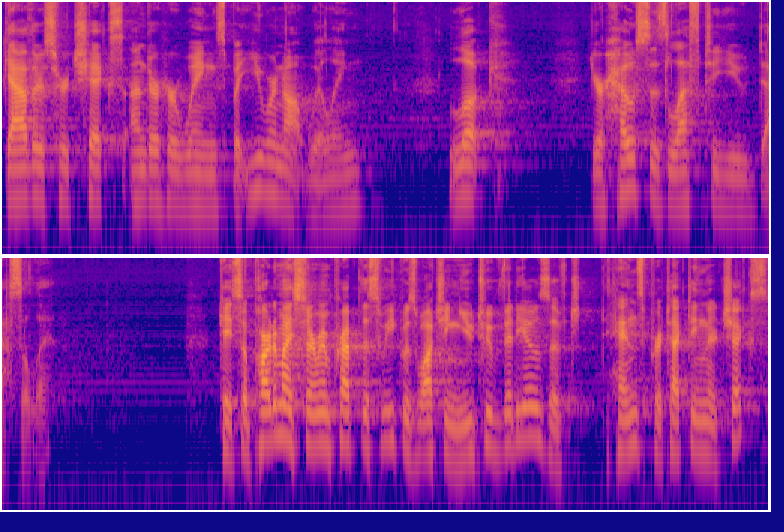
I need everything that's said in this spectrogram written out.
gathers her chicks under her wings, but you were not willing. Look, your house is left to you desolate. Okay, so part of my sermon prep this week was watching YouTube videos of hens protecting their chicks.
